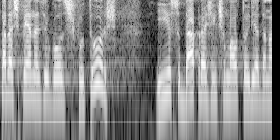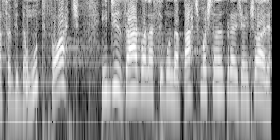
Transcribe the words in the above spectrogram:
para as penas e gozos futuros, e isso dá para a gente uma autoria da nossa vida muito forte, e deságua na segunda parte, mostrando para a gente: olha,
